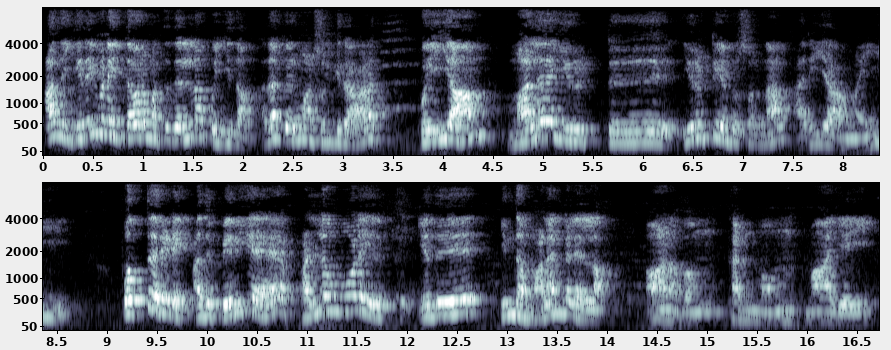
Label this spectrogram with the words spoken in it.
அந்த இறைவனை தவிர மற்றதெல்லாம் பொய் தான் அதான் பெருமான் சொல்கிறார் பொய்யாம் மல இருட்டு. இருட்டு என்று சொன்னால் அறியாமை. பொத்தரிடை அது பெரிய பள்ளம் போல இருக்கு. எது? இந்த மலங்கள் எல்லாம். ஆணவம் கண்மம் மாயை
